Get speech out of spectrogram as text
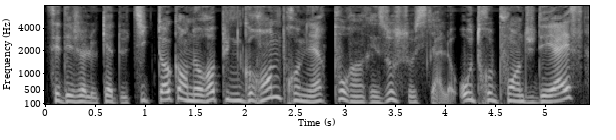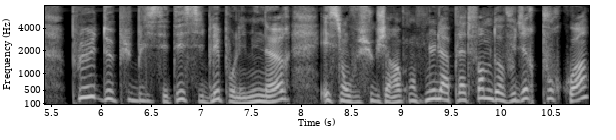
C'est déjà le cas de TikTok en Europe, une grande première pour un réseau social. Autre point du DAS, plus de publicité ciblée pour les mineurs. Et si on vous suggère un contenu, la plateforme doit vous dire pourquoi.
